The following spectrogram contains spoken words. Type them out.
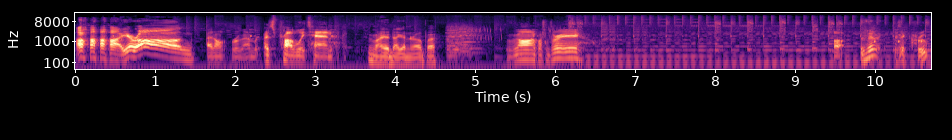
Ah, ha, ha, ha, you're wrong. I don't remember. It's probably ten. Super Mario Danganronpa. Moving on. Question three. Oh, Is it- is it Kroop?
